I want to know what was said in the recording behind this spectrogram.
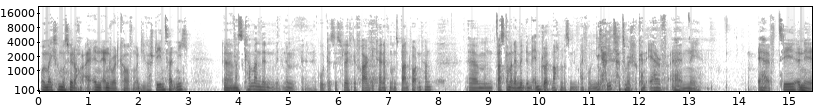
und ich muss mir doch ein Android kaufen und die verstehen es halt nicht. Ähm, Was kann man denn mit einem, gut, das ist vielleicht eine Frage, die keiner von uns beantworten kann. Ähm, was kann man denn mit einem Android machen, was mit einem iPhone nicht ja, geht? es hat zum Beispiel kein RF, ähm, nee, RFC, äh, nee,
